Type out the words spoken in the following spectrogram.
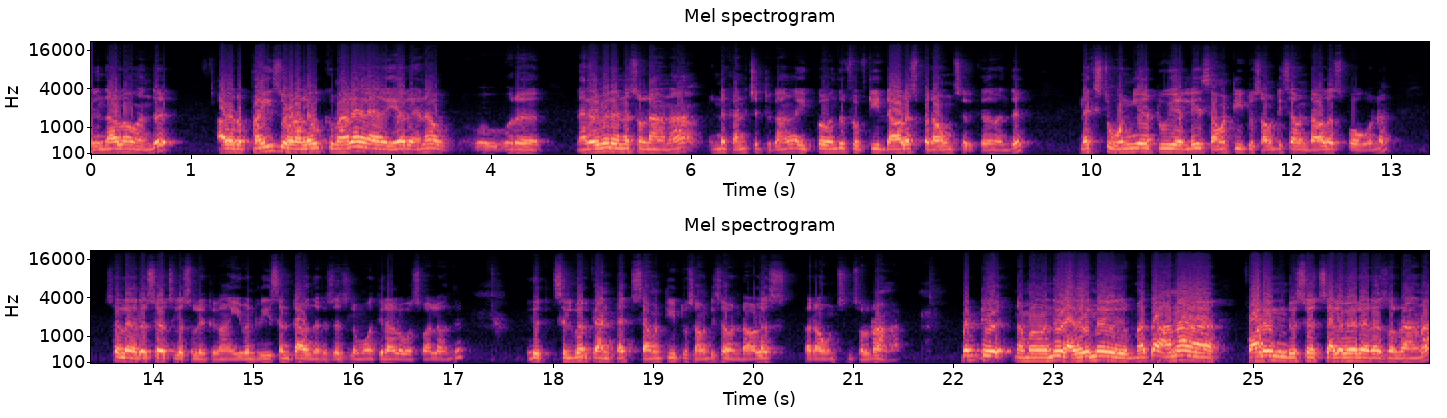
இருந்தாலும் வந்து அதோட ப்ரைஸ் ஓரளவுக்கு மேலே ஏறு ஏன்னா ஒரு நிறைய பேர் என்ன சொல்றாங்கன்னா இன்னும் கணிச்சிட்டு இருக்காங்க. இப்போ வந்து ஃபிஃப்டி டாலர்ஸ் per ounce இருக்கிறது வந்து நெக்ஸ்ட் ஒன் இயர் டூ இயர்லேயே seventy to seventy seven dollars போகும்னு சில ரிசர்ச்சில் சொல்லிட்டு இருக்காங்க. ஈவன் ரீசெண்டாக வந்து ரிசர்ச்சில் மோத்திலால் ஒஸ்வாலில் வந்து இது silver can touch seventy to seventy seven dollars per ounceன்னு சொல்கிறாங்க பட் நம்ம வந்து அதையுமே மற்ற ஆனால் ஃபாரின் ரிசர்ச் சில பேர் என்ன சொல்கிறாங்கன்னா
